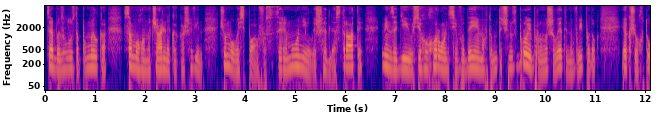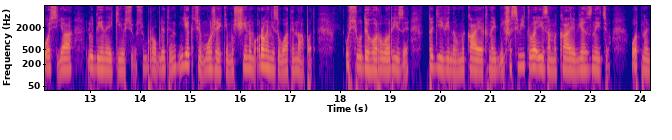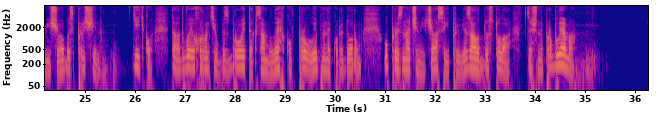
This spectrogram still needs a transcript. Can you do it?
Це безглузда помилка самого начальника, каже він. Чому весь пафос церемонії лише для страти? Він задіє усіх охоронців, видає їм автоматичну зброю, бронежилети на випадок. Якщо хтось, я, людина, який ось роблять ін'єкцію, може якимось чином організувати напад. Усюди горло різи. Тоді він вмикає якнайбільше світла і замикає в'язницю. От навіщо, а без причин. Дідько та двоє охоронців без зброї так само легко провели б мене коридором у призначений час і прив'язали б до стола. Це ж не проблема.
